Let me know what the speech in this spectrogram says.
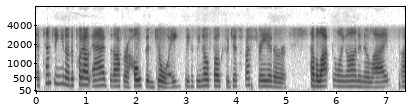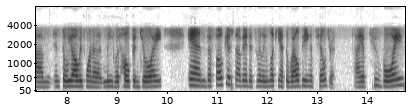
attempting, you know, to put out ads that offer hope and joy because we know folks are just frustrated or have a lot going on in their lives. Um, and so we always want to lead with hope and joy. And the focus of it is really looking at the well being of children. I have two boys.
